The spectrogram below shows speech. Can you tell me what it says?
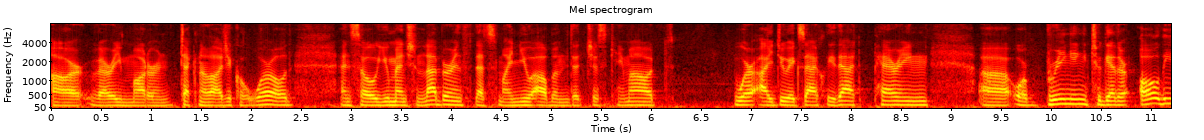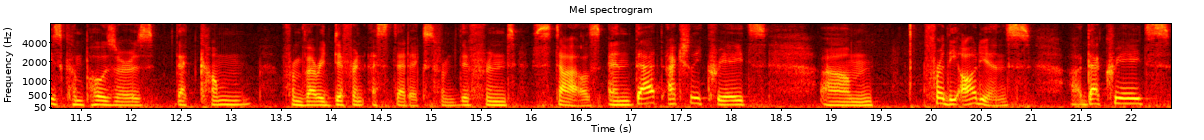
our very modern technological world. And so you mentioned Labyrinth, that's my new album that just came out, where I do exactly that, pairing uh, or bringing together all these composers that come from very different aesthetics, from different styles. And that actually creates, um, for the audience, uh, that creates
